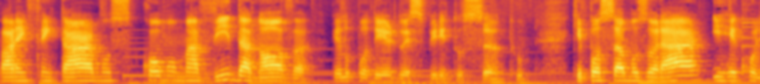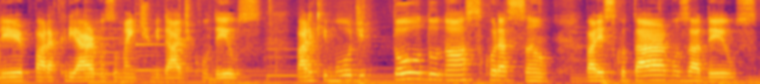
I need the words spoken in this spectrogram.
para enfrentarmos como uma vida nova pelo poder do Espírito Santo. Que possamos orar e recolher para criarmos uma intimidade com Deus, para que mude todo o nosso coração, para escutarmos a Deus,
